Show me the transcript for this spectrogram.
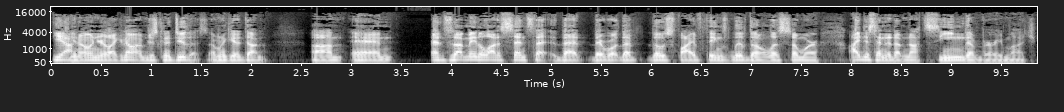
Yeah. you know, and you're like, no, I'm just going to do this. I'm going to get it done. Um, and and so that made a lot of sense that that there were that those five things lived on a list somewhere. I just ended up not seeing them very much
